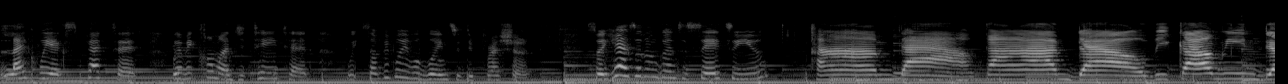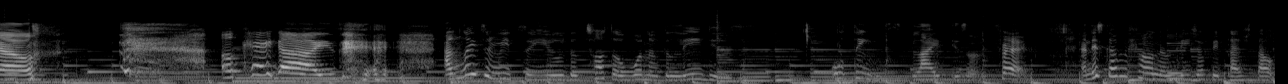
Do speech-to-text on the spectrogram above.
like we expected we become agitated we, some people even go into depression so here's what I'm going to say to you. Calm down, calm down, be calming down. okay, guys, I'm going to read to you the thought of one of the ladies who thinks life is unfair. And this can be found in Leisure Fit Lifestyle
